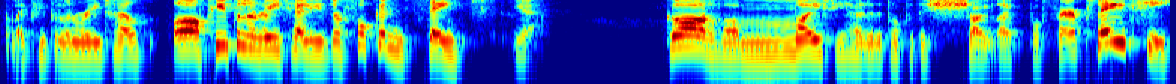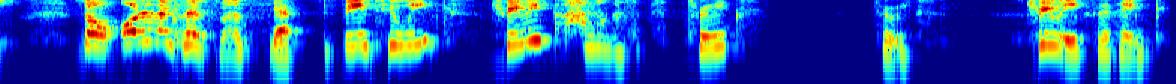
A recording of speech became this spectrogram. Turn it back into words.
But like people in retail, oh, people in retail, these are fucking saints. Yeah. God of Almighty, how did they put up with this shout Like, but fair play to. So other than Christmas, yep, it's been two weeks, three weeks, How long has it been? Three weeks. Three weeks. Three weeks, I think.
